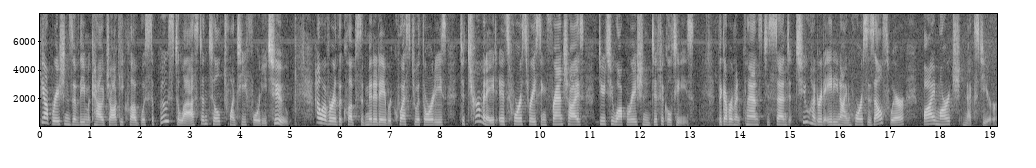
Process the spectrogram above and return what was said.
The operations of the Macau Jockey Club was supposed to last until 2042. However, the club submitted a request to authorities to terminate its horse racing franchise due to operation difficulties. The government plans to send 289 horses elsewhere by March next year.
